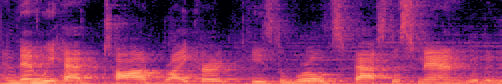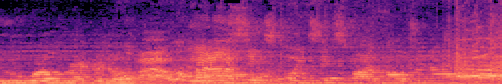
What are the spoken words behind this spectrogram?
And then we had Todd Reichert. He's the world's fastest man with a new world record of 86.65 miles an hour.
